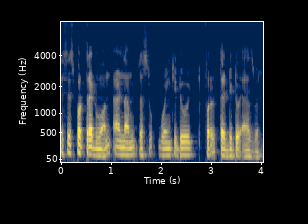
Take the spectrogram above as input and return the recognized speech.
this is for thread 1 and I'm just going to do it for thread 2 as well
